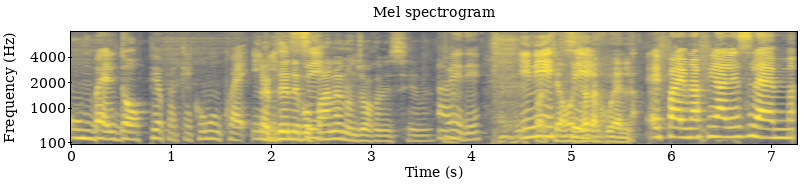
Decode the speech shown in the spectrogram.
un, bel doppio perché comunque inizi... Ebden e Bopana non giocano insieme. Ah, vedi? Eh, inizi e fai una finale slam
